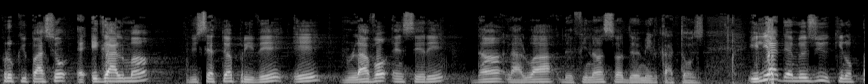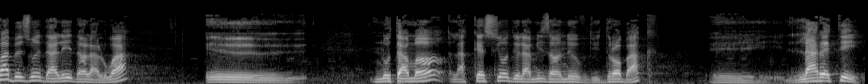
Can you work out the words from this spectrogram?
préoccupation est également du secteur privé et nous l'avons insérée dans la loi de finances 2014. Il y a des mesures qui n'ont pas besoin d'aller dans la loi. Euh, notamment la question de la mise en œuvre du drawback et l'arrêté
